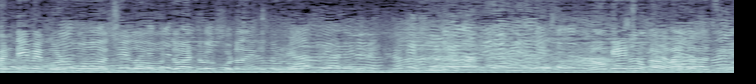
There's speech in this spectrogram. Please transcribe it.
అంటే మీ కొడుకు వచ్చి వద్దు అంటూ ఫోటో దిగుతుండు. లోకేష్ ఒక అమ్మాయితో వచ్చి?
